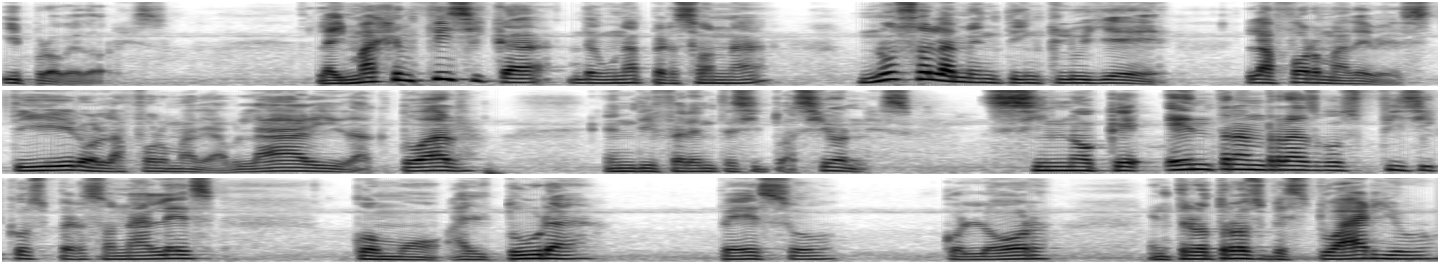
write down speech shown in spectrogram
y proveedores. La imagen física de una persona no solamente incluye la forma de vestir o la forma de hablar y de actuar en diferentes situaciones, sino que entran rasgos físicos personales como altura, peso, color, entre otros vestuario,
